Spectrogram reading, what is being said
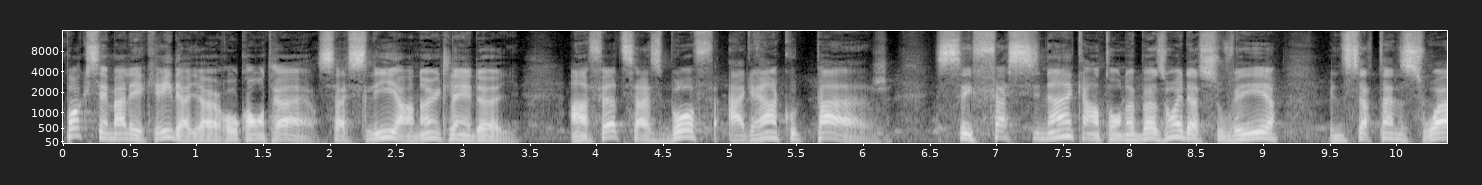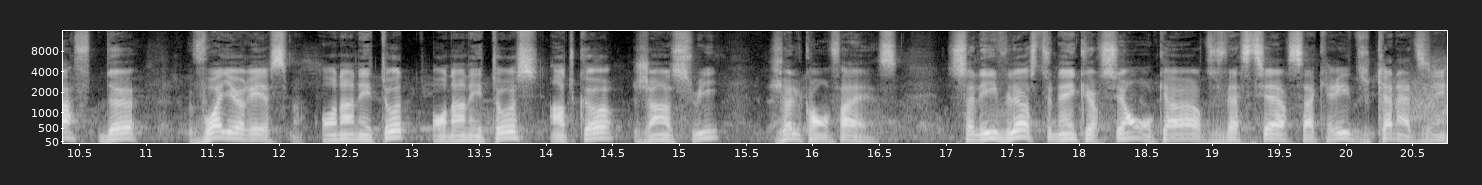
Pas que c'est mal écrit d'ailleurs, au contraire, ça se lit en un clin d'œil. En fait, ça se bouffe à grands coups de page. C'est fascinant quand on a besoin d'assouvir une certaine soif de voyeurisme. On en est toutes, on en est tous. En tout cas, j'en suis, je le confesse. Ce livre-là, c'est une incursion au cœur du vestiaire sacré du Canadien.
